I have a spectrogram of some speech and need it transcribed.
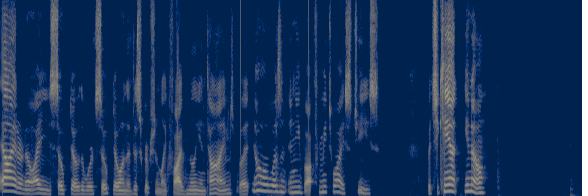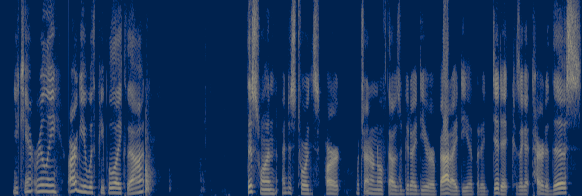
Eh, I don't know. I use soap dough, the word soap dough on the description like five million times, but no, it wasn't. And you bought from me twice. Jeez. But you can't, you know, you can't really argue with people like that. This one, I just tore this apart, which I don't know if that was a good idea or a bad idea, but I did it because I got tired of this.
